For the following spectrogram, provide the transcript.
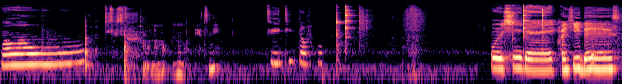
わわおもう飲もう飲もうってやつね美味しいです。美味しいです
